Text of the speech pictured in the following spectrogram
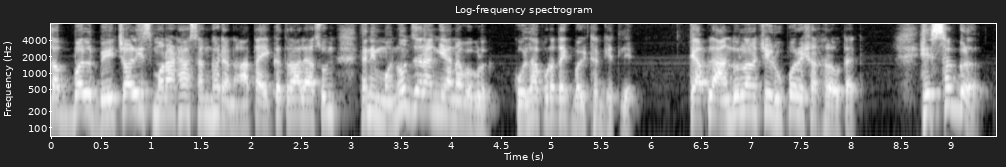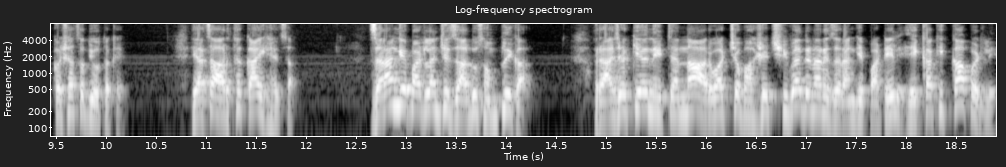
तब्बल बेचाळीस मराठा संघटना आता एकत्र आल्या असून त्यांनी मनोज जरांगे यांना वगळून कोल्हापुरात एक बैठक घेतली. आहे ते आपल्या आंदोलनाची रूपरेषा ठरवत आहेत. हे सगळं कशाचं द्योतक आहे? याचा अर्थ काय घ्यायचा? जरांगे पाटलांची जादू संपली का? राजकीय नेत्यांना अर्वाच्य भाषेत शिव्या देणारे जरांगे पाटील एकाकी का पडले?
